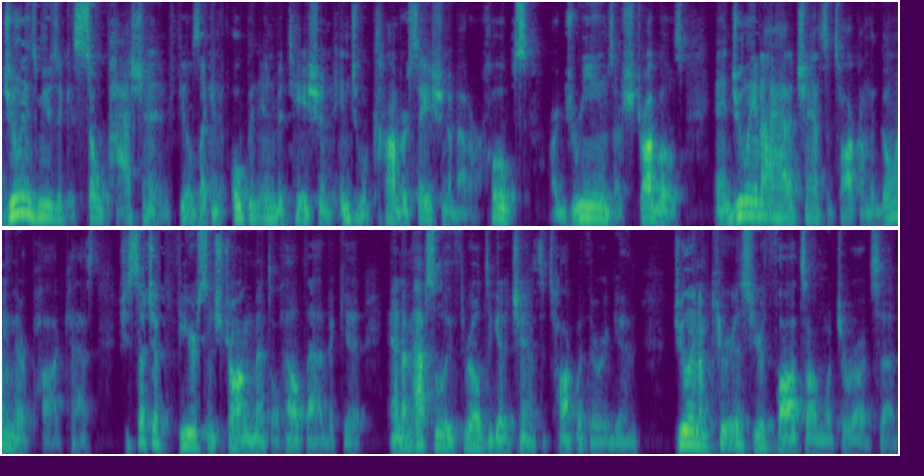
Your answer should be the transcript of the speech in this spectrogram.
Julien's music is so passionate and feels like an open invitation into a conversation about our hopes, our dreams, our struggles. And Julie and I had a chance to talk on the Going There podcast. She's such a fierce and strong mental health advocate. And I'm absolutely thrilled to get a chance to talk with her again. Julien, I'm curious your thoughts on what Gerard said.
